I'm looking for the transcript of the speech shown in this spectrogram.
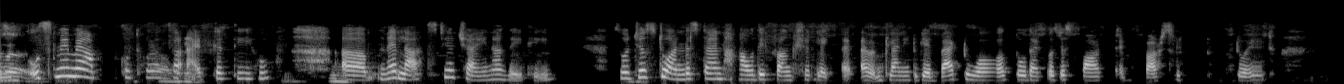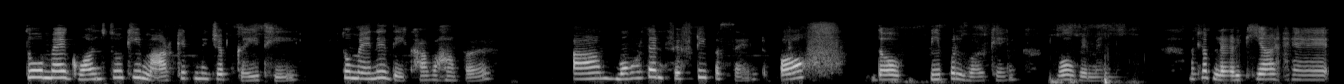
a- उसमें मैं आपको थोड़ा सा ऐड करती हूँ अ, मैं लास्ट ईयर चाइना गई थी so just to understand how they function like I, i'm planning to get back to work though that was just part and parcel to it तो मैं ग्वांसो की मार्केट में जब गई थी तो मैंने देखा वहाँ पर more than 50 percent of the people working वो women मतलब लड़कियाँ हैं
